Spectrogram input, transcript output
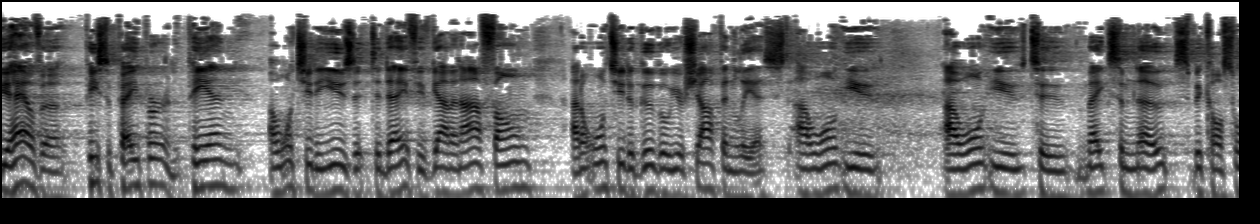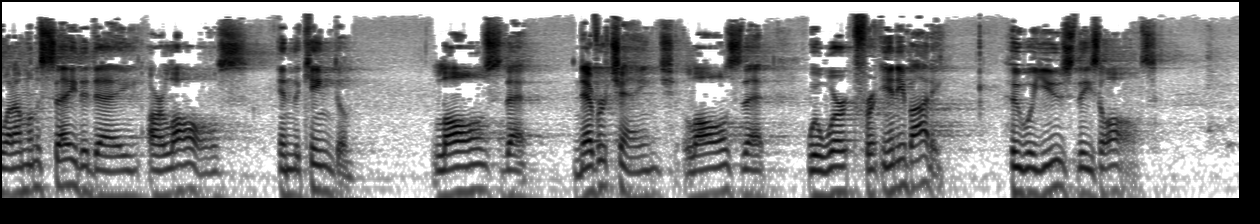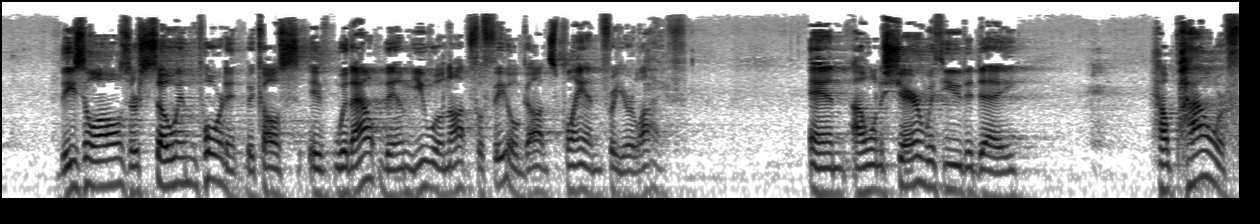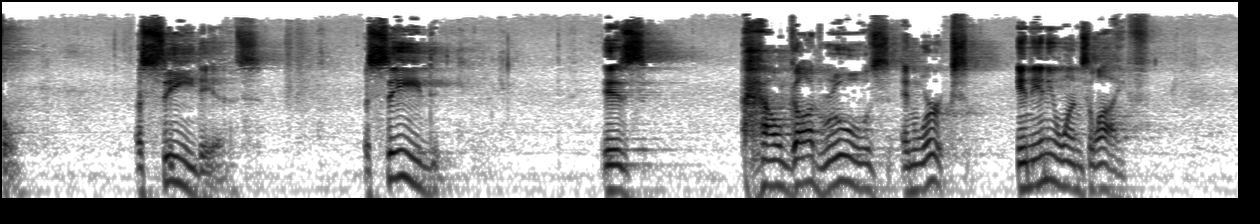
If you have a piece of paper and a pen, I want you to use it today. If you've got an iPhone, I don't want you to Google your shopping list. I want you, I want you to make some notes because what I'm going to say today are laws in the kingdom. Laws that never change, laws that will work for anybody who will use these laws. These laws are so important because if, without them, you will not fulfill God's plan for your life. And I want to share with you today how powerful a seed is. A seed is how God rules and works in anyone's life.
